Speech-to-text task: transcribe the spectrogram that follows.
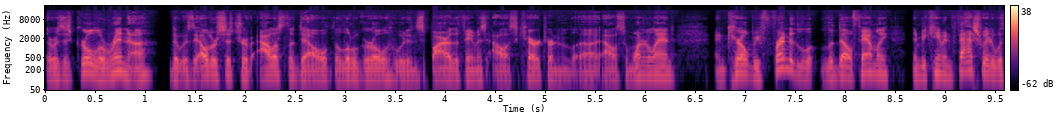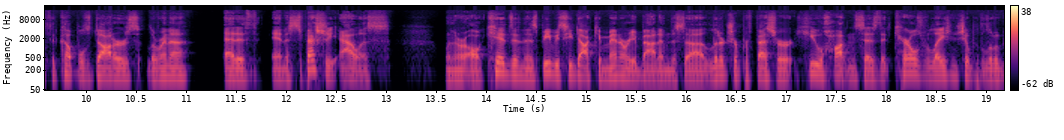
there was this girl, Lorina, that was the elder sister of Alice Liddell, the little girl who would inspire the famous Alice character in uh, Alice in Wonderland. And Carroll befriended the Liddell family and became infatuated with the couple's daughters, Lorina, Edith, and especially Alice. When they were all kids, in this BBC documentary about him, this uh, literature professor Hugh Haughton says that Carroll's relationship with the little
